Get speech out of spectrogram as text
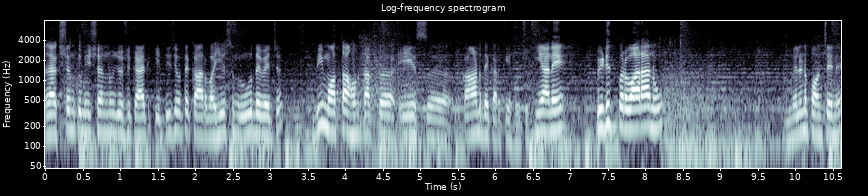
ਇਲੈਕਸ਼ਨ ਕਮਿਸ਼ਨ ਨੂੰ ਜੋ ਸ਼ਿਕਾਇਤ ਕੀਤੀ ਸੀ ਉਹ ਤੇ ਕਾਰਵਾਈ ਸੰਗਰੂਰ ਦੇ ਵਿੱਚ 20 ਮੌਤਾਂ ਹੁਣ ਤੱਕ ਇਸ ਕਾਂਡ ਦੇ ਕਰਕੇ ਹੋ ਚੁੱਕੀਆਂ ਨੇ। ਪੀੜਿਤ ਪਰਿਵਾਰਾਂ ਨੂੰ ਮਿਲਣ ਪਹੁੰਚੇ ਨੇ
